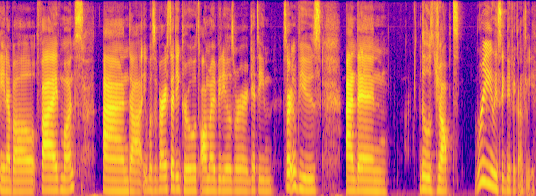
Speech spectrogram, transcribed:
in about five months. And uh, it was a very steady growth. All my videos were getting certain views. And then those dropped really significantly.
